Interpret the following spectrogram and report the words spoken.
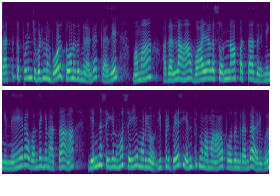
ரத்தத்தை புழிஞ்சு விடணும் போல தோணுதுங்கிறாங்க கதிர். மாமா அதெல்லாம் வாயால் சொன்னால் பத்தாது. நீங்கள் நேராக வந்தீங்கன்னா தான் என்ன செய்யணுமோ செய்ய முடியும். இப்படி பேசி என்னத்துக்கு மாமா ஆக போகுதுங்கிறாங்க அறிவு.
